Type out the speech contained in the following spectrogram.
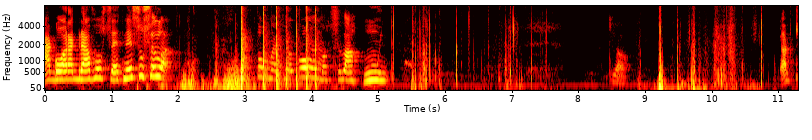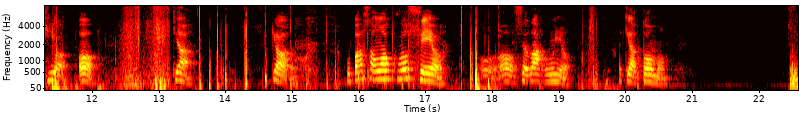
Agora gravou certo nesse celular. Toma aqui. Toma, celular ruim. Aqui, ó. Aqui, ó. Ó. Aqui, ó. Aqui, ó. Vou passar um álcool com você, ó. Ó, ó, celular ruim, ó. Aqui, ó. Toma, ó.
